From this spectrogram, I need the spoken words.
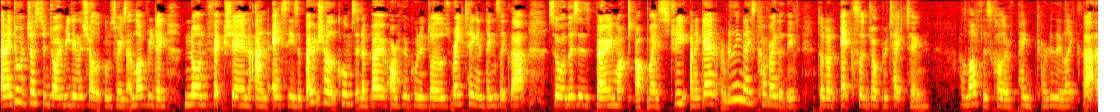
And I don't just enjoy reading the Sherlock Holmes stories, I love reading non-fiction and essays about Sherlock Holmes and about Arthur Conan Doyle's writing and things like that. So this is very much up my street. And again a really nice cover that they've done an excellent job protecting I love this colour of pink, I really like that.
